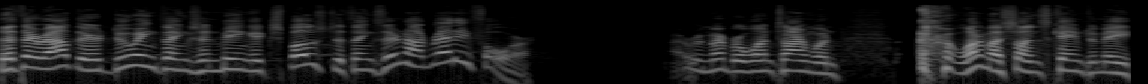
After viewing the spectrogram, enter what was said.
that they're out there doing things and being exposed to things they're not ready for. I remember one time when one of my sons came to me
